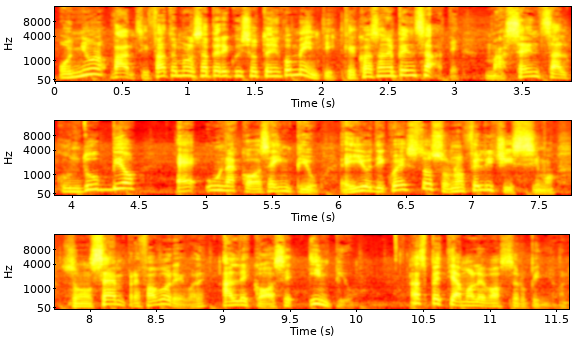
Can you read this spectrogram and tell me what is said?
ognuno, anzi, fatemelo sapere qui sotto nei commenti che cosa ne pensate, ma senza alcun dubbio è una cosa in più e io di questo sono felicissimo. Sono sempre favorevole alle cose in più. Aspettiamo le vostre opinioni.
